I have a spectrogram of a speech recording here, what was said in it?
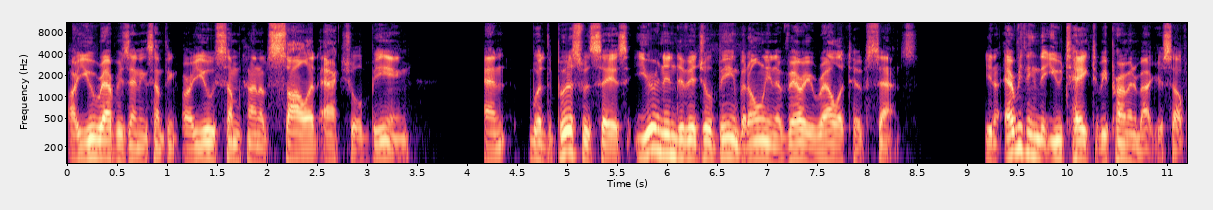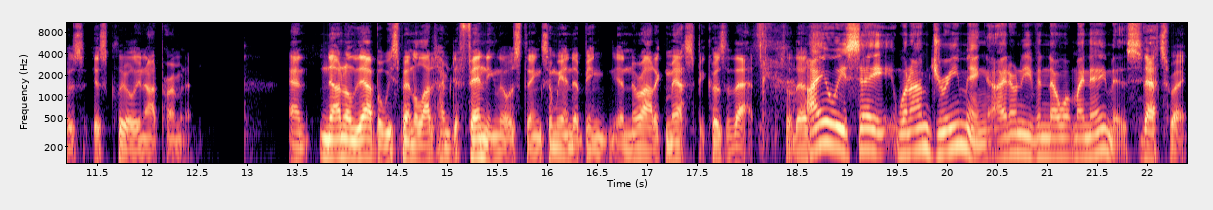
Are you representing something? Are you some kind of solid, actual being? And what the Buddhists would say is you're an individual being, but only in a very relative sense. You know, everything that you take to be permanent about yourself is, is clearly not permanent. And not only that, but we spend a lot of time defending those things, and we end up being a neurotic mess because of that. So that's I always say when I'm dreaming, I don't even know what my name is. that's right.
